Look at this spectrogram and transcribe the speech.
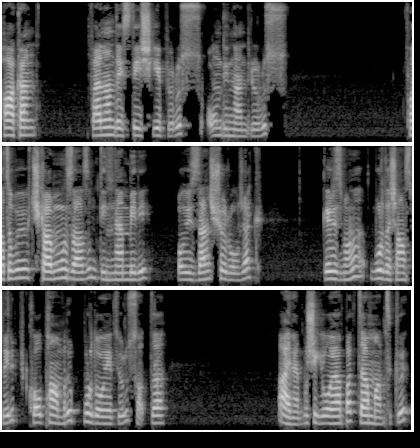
Hakan Fernandes değişikliği yapıyoruz. Onu dinlendiriyoruz. Fatabu'yu çıkarmamız lazım. Dinlenmeli. O yüzden şöyle olacak. Griezmann'a burada şans verip Cole Palmer'ı burada oynatıyoruz. Hatta aynen bu şekilde oynatmak daha mantıklı.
